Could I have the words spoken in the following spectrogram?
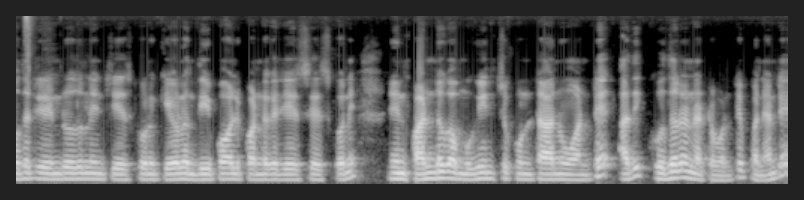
మొదటి రెండు రోజులు నేను చేసుకొని కేవలం దీపావళి పండుగ చేసేసుకొని నేను పండుగ ముగించుకుంటాను అంటే అది కుదరనటువంటి పని. అంటే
